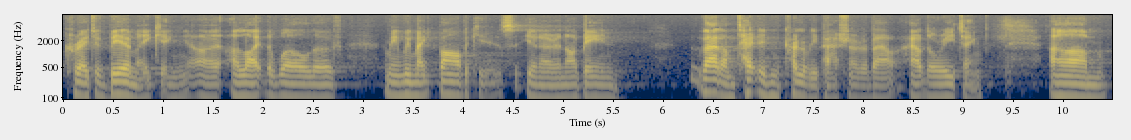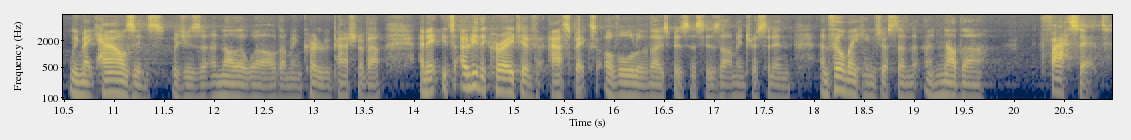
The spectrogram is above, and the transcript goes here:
creative beer making. I, I like the world of, I mean, we make barbecues. You know, and I've been that I'm te- incredibly passionate about outdoor eating. Um, we make houses, which is another world I'm incredibly passionate about. And it, it's only the creative aspects of all of those businesses that I'm interested in. And filmmaking is just an, another facet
